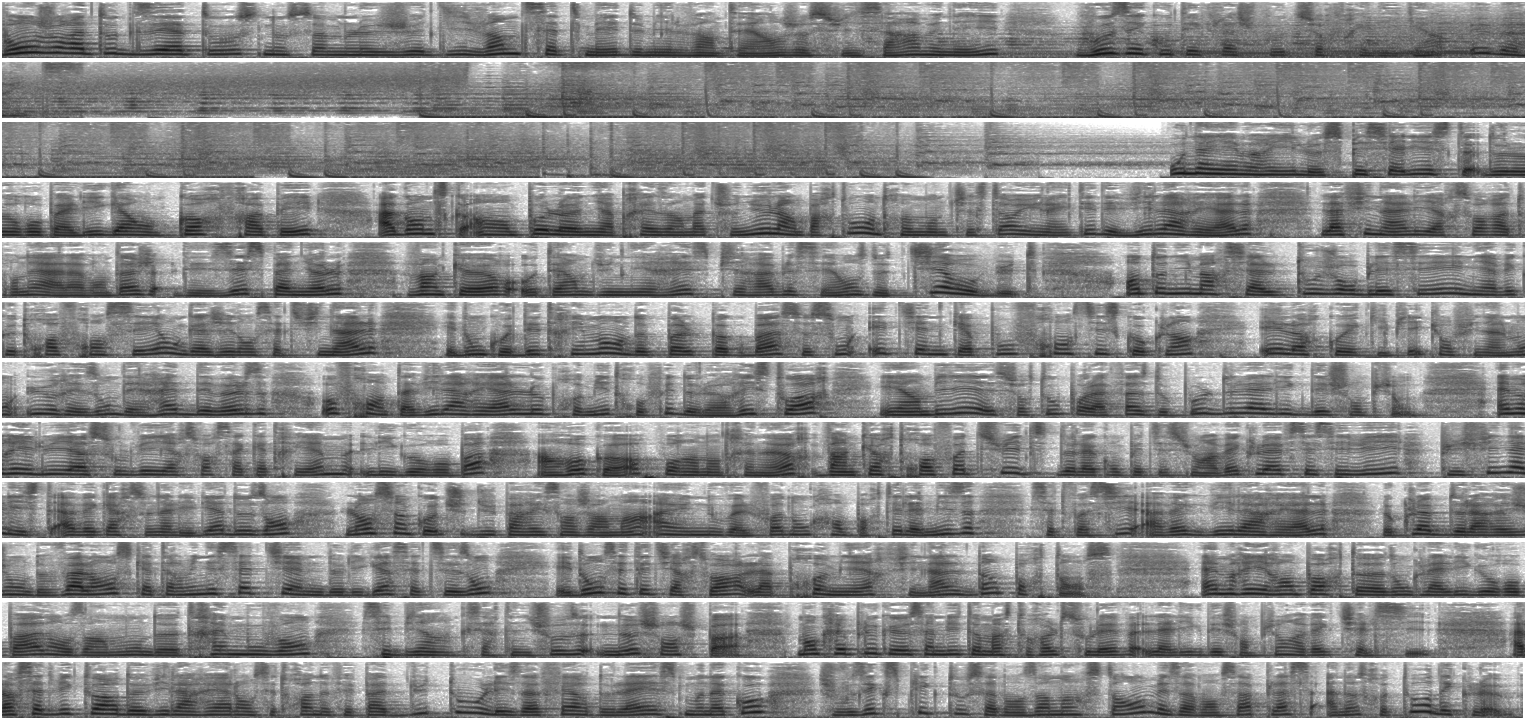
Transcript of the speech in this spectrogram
Bonjour à toutes et à tous, nous sommes le jeudi 27 mai 2021, je suis Sarah Menei, vous écoutez Flash Foot sur Free Ligue 1 Uber Eats. Unai le spécialiste de l'Europa League, a encore frappé à Gansk en Pologne après un match nul un partout entre Manchester United et Villarreal. La finale hier soir a tourné à l'avantage des Espagnols, vainqueurs au terme d'une irrespirable séance de tir au but. Anthony Martial toujours blessé, il n'y avait que trois Français engagés dans cette finale et donc au détriment de Paul Pogba, ce sont Étienne Capou, Francis Coquelin et leurs coéquipiers qui ont finalement eu raison des Red Devils, offrant à Villarreal le premier trophée de leur histoire et un billet surtout pour la phase de poule de la Ligue des Champions. Emery, lui, a soulevé hier soir sa quatrième Ligue Europa, un record pour un entraîneur, vainqueur trois fois de suite de la compétition avec le FC Séville, puis finaliste avec Arsenal il y a deux ans, l'ancien coach du Paris Saint-Germain a une nouvelle fois donc remporté la mise, cette fois-ci avec Villarreal, le club de la région de Valence qui a terminé septième de Liga cette saison et dont c'était hier soir la première finale d'importance. Emery remporte euh, donc la Ligue Europa dans un monde très mouvant. C'est bien que certaines choses ne changent pas. Manquerait plus que samedi Thomas Tuchel soulève la Ligue des Champions avec Chelsea. Alors cette victoire de Villarreal en C3 ne fait pas du tout les affaires de l'AS Monaco. Je vous explique tout ça dans un instant, mais avant ça, place à notre tour des clubs.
